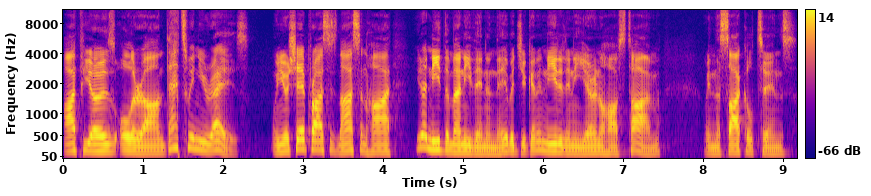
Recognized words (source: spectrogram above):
IPOs all around, that's when you raise. When your share price is nice and high, you don't need the money then and there, but you're going to need it in a year and a half's time when the cycle turns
